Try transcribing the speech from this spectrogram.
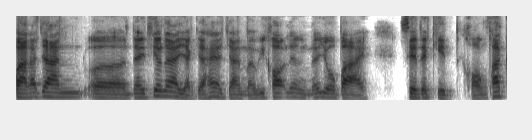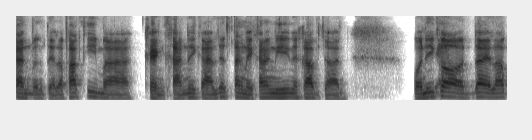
ฝากอาจารย์เอ่อในเที่ยวหน้าอยากจะให้อาจารย์มาวิเคราะห์เรื่องนโยบายเศรษฐกิจของพรรคการเมืองแต่ละพรรคที่มาแข่งขันในการเลือกตั้งในครั้งนี้นะครับ อาจารย์ วันนี้ก็ได้รับ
